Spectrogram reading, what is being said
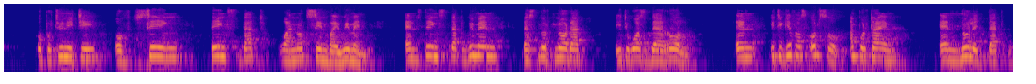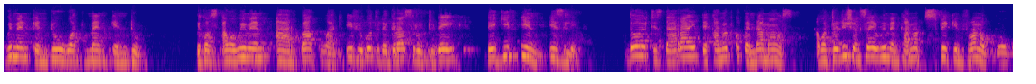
opportunity of seeing things that were not seen by women and things that women does not know that it was their role. And it gave us also ample time and knowledge that women can do what men can do. Because our women are backward. If you go to the grassroots today, they give in easily. Though it is their right, they cannot open their mouths our tradition say women cannot speak in front of, of,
